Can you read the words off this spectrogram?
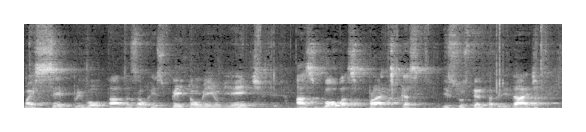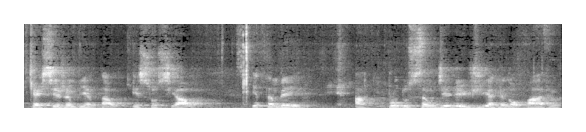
mas sempre voltadas ao respeito ao meio ambiente, às boas práticas de sustentabilidade, quer seja ambiental e social, e também a produção de energia renovável,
